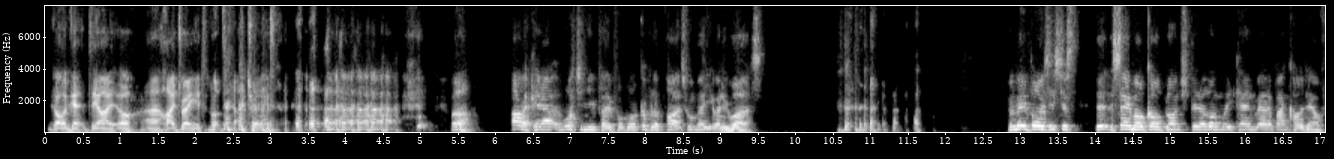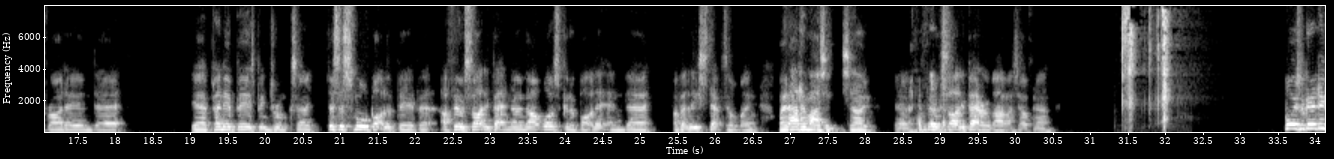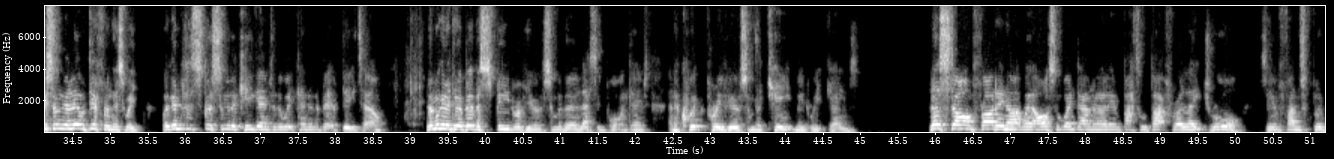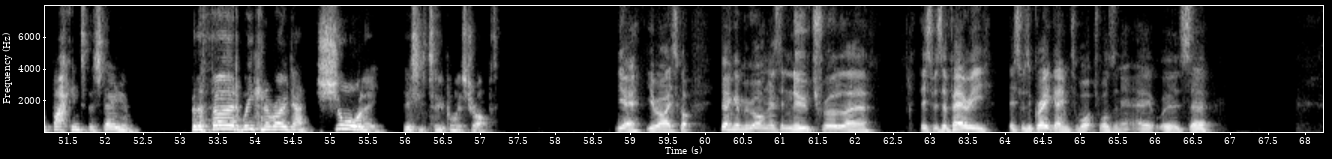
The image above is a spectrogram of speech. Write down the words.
gotta get de- oh, uh, hydrated, not dehydrated. well, I reckon uh, watching you play football, a couple of pints won't make you any worse. For me, boys, it's just the, the same old gold blanche. It's been a long weekend. We had a bank holiday on Friday, and uh, yeah, plenty of beer's been drunk. So just a small bottle of beer, but I feel slightly better knowing that I was going to bottle it, and uh, I've at least stepped up when when Adam hasn't. So yeah, I feel slightly better about myself now. Boys, we're going to do something a little different this week. We're going to discuss some of the key games of the weekend in a bit of detail. Then we're going to do a bit of a speed review of some of the less important games and a quick preview of some of the key midweek games. Let's start on Friday night, where Arsenal went down early and battled back for a late draw, seeing fans flood back into the stadium. For the third week in a row, Dan, surely this is two points dropped. Yeah, you're right, Scott. Don't get me wrong. As a neutral, uh, this was a very, this was a great game to watch, wasn't it? It was. Uh,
